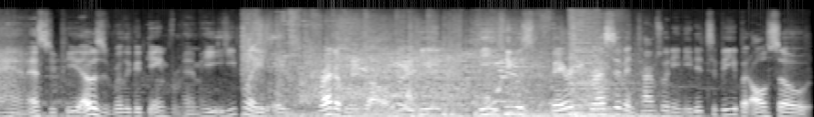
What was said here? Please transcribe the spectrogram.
Man, SVP, that was a really good game from him. He he played incredibly well. He he, he, he was very aggressive in times when he needed to be, but also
